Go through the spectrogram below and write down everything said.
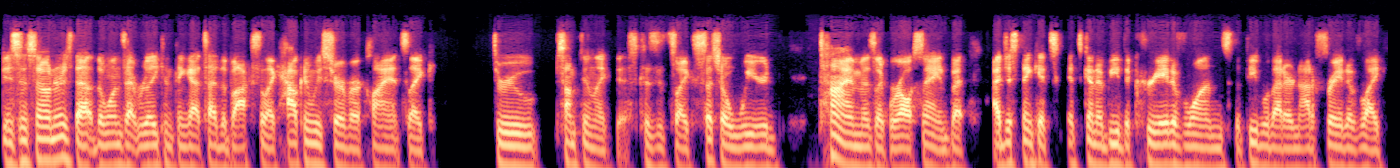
business owners that the ones that really can think outside the box to like how can we serve our clients like through something like this? Because it's like such a weird time as like we're all saying but i just think it's it's going to be the creative ones the people that are not afraid of like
